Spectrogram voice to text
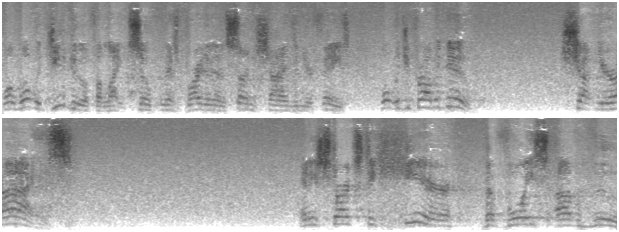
well, what would you do if a light so that's brighter than the sun shines in your face? What would you probably do? Shut your eyes. And he starts to hear the voice of who?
